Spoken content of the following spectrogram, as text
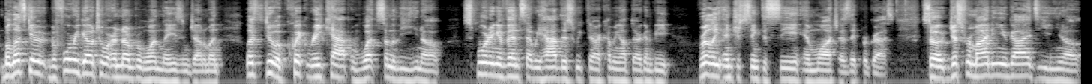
But let's give before we go to our number one, ladies and gentlemen, let's do a quick recap of what some of the you know sporting events that we have this week that are coming up that are going to be really interesting to see and watch as they progress. So just reminding you guys, you, you know,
